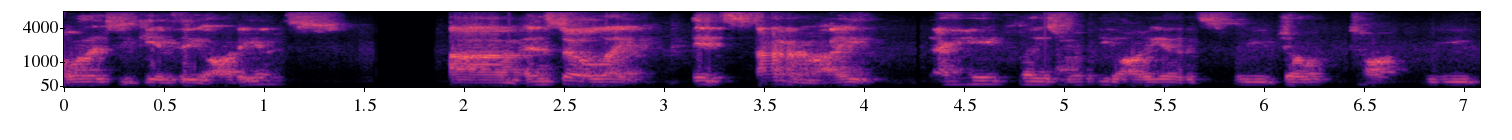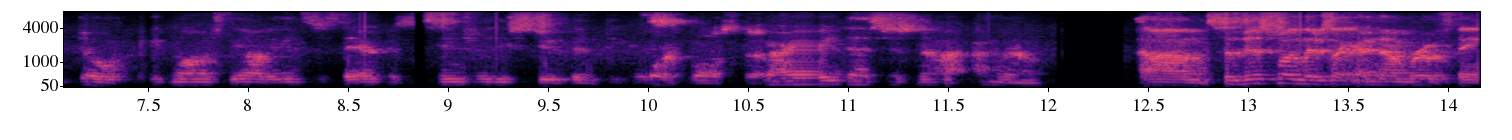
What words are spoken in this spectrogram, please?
I wanted to give the audience. Um, and so, like, it's, I don't know, I, I hate plays with the audience where you don't talk, where you don't acknowledge the audience is there because it seems really stupid. Because Fourth wall stuff. right, that's just not. I don't know. Um, so this one, there's like a number of things.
